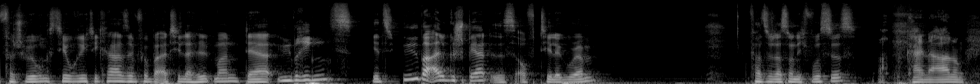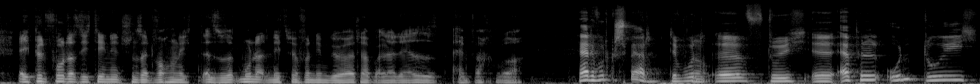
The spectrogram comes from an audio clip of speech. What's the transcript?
Verschwörungstheoretiker sind wir bei Attila Hildmann, der übrigens jetzt überall gesperrt ist auf Telegram. Falls du das noch nicht wusstest. Ach, keine Ahnung. Ich bin froh, dass ich den jetzt schon seit Wochen nicht, also seit Monaten nichts mehr von dem gehört habe, Alter. Der ist einfach nur. Ja, der wurde gesperrt. Der wurde äh, durch äh, Apple und durch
